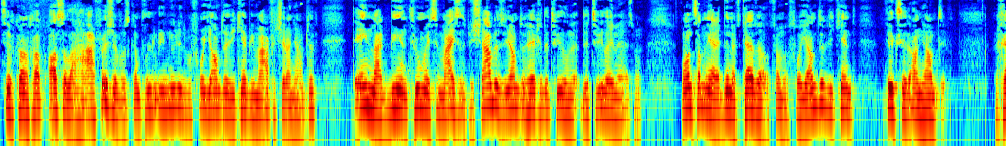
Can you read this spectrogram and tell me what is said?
Siv Kan Chav also lahafresh, if it was completely kneaded before Yom Tov, you can't be mafresh it on Yom Tov. The ein magbiin trumas and maises b'Shabbos Yom Tov hechid the tvilei me'esman. Once something had a din of tevel from before Yom Tov, you can't fix it on Yom Tov. So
